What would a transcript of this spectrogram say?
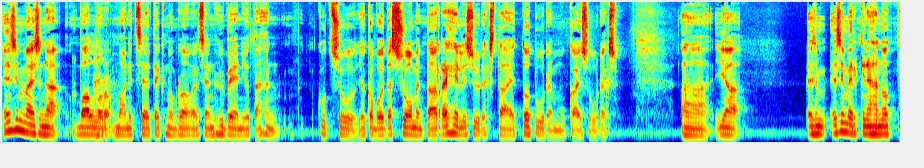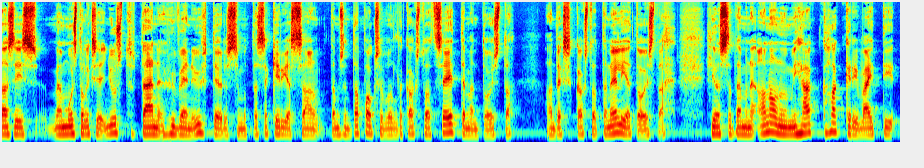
Ensimmäisenä Vallor mainitsee teknomoraalisen hyveen, jota hän kutsuu, joka voitaisiin suomentaa rehellisyydeksi tai totuudenmukaisuudeksi. Uh, ja esimerkkinä hän ottaa siis, mä en muista oliko se just tämän hyvän yhteydessä, mutta tässä kirjassa on tämmöisen tapauksen vuodelta 2017, anteeksi 2014, jossa tämmöinen anonyymi hakkeri väitti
